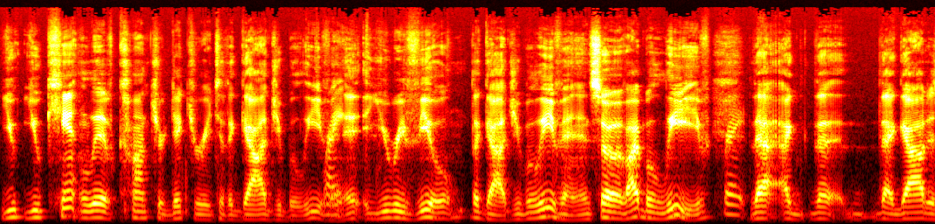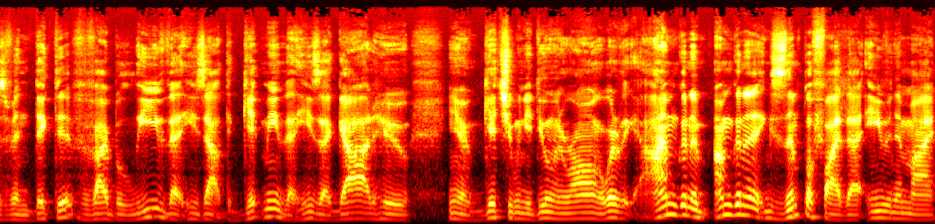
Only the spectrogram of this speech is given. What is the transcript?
you you can't live contradictory to the god you believe Right. in it, you reveal the god you believe in and so if i believe Right. that I, that that god is vindictive if i believe that he's out to get me that he's a god who you know gets you when you're doing wrong or whatever i'm gonna i'm gonna exemplify that even in my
